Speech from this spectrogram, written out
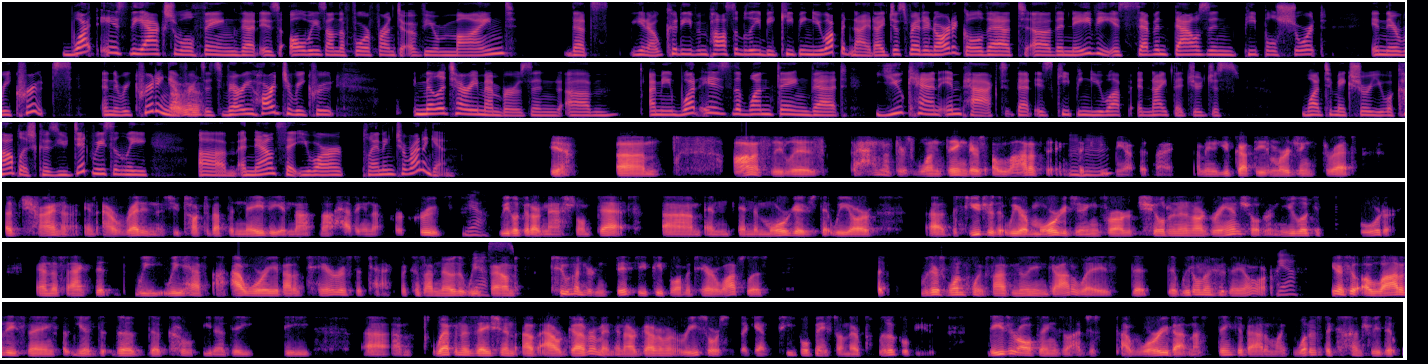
what is the actual thing that is always on the forefront of your mind that's you know could even possibly be keeping you up at night? I just read an article that uh, the navy is 7000 people short in their recruits and the recruiting efforts oh, yeah. it's very hard to recruit military members and um, i mean what is the one thing that you can impact that is keeping you up at night that you just want to make sure you accomplish? Because you did recently um, announced that you are planning to run again. Yeah. Um, honestly, Liz, I don't know if there's one thing. There's a lot of things mm-hmm. that keep me up at night. I mean, you've got the emerging threat of China and our readiness. You talked about the Navy and not not having enough recruits. Yeah. We look at our national debt um, and and the mortgage that we are, uh, the future that we are mortgaging for our children and our grandchildren. You look at the border and the fact that we we have I worry about a terrorist attack because I know that we yes. found 250 people on the terror watch list. But there's 1.5 million gotaways that that we don't know who they are. Yeah. You know, so a lot of these things, you know, the the, the you know the the um, weaponization of our government and our government resources against people based on their political views. These are all things that I just I worry about and I think about. I'm like, what is the country that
